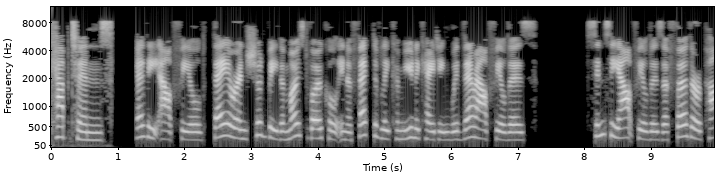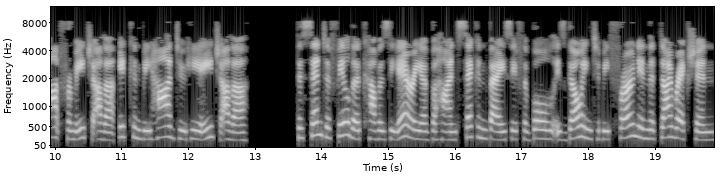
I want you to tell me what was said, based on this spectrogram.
captains of the outfield. They are and should be the most vocal in effectively communicating with their outfielders. Since the outfielders are further apart from each other, it can be hard to hear each other. The center fielder covers the area behind second base if the ball is going to be thrown in that direction.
